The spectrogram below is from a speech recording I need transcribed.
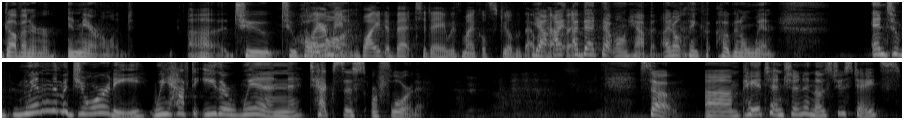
governor in Maryland uh, to to hold Claire on. made quite a bet today with Michael Steele that that yeah, would happen. I, I bet that won't happen. I don't think Hogan will win. And to win the majority, we have to either win Texas or Florida. So um, pay attention in those two states.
